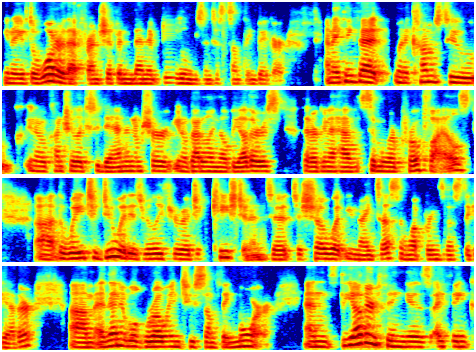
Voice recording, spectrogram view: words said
you know you have to water that friendship and then it blooms into something bigger and I think that when it comes to, you know, a country like Sudan, and I'm sure, you know, God willing, there'll be others that are going to have similar profiles, uh, the way to do it is really through education and to, to show what unites us and what brings us together. Um, and then it will grow into something more. And the other thing is, I think,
